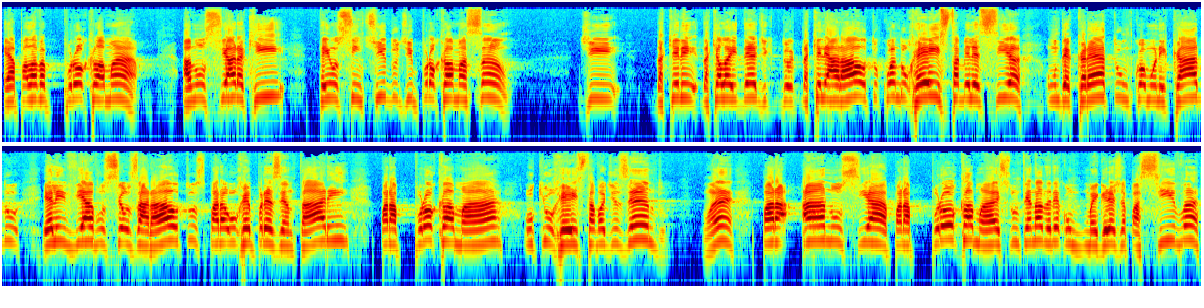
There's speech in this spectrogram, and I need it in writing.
é a palavra proclamar. Anunciar aqui tem o sentido de proclamação, de daquele, daquela ideia de, daquele arauto, quando o rei estabelecia um decreto, um comunicado, ele enviava os seus arautos para o representarem, para proclamar o que o rei estava dizendo, não é? Para anunciar, para proclamar. Isso não tem nada a ver com uma igreja passiva,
